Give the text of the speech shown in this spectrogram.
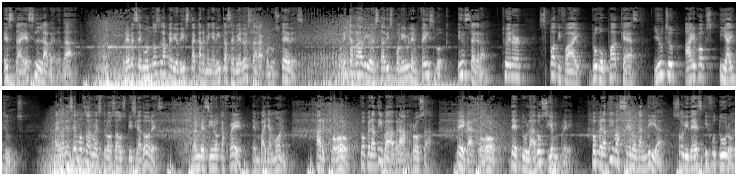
esta es la verdad. Breves segundos, la periodista Carmen Enita Acevedo estará con ustedes. Bonita Radio está disponible en Facebook, Instagram, Twitter, Spotify, Google Podcast, YouTube, iVoox y iTunes. Agradecemos a nuestros auspiciadores. Buen Vecino Café en Bayamón. Arco, Cooperativa Abraham Rosa. Vega Co, de tu lado siempre. Cooperativa Seno Gandía, Solidez y Futuro.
